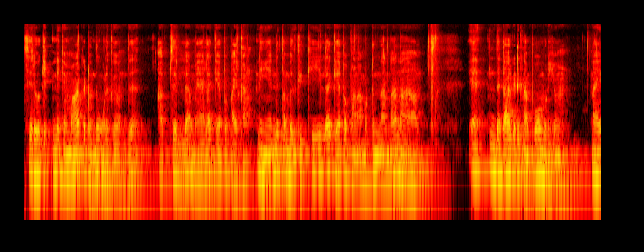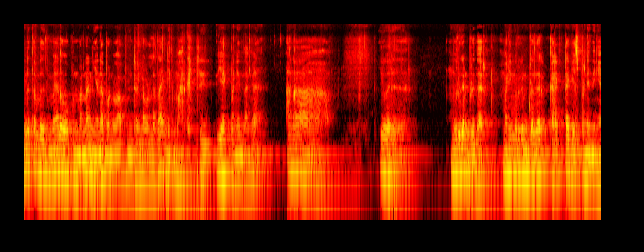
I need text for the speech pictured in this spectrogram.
சரி ஓகே இன்றைக்கி மார்க்கெட் வந்து உங்களுக்கு வந்து அப் சைடில் மேலே கேப்பப் ஆயிருக்காங்க. நீங்கள் எண்ணூற்றம்பதுக்கு கீழே கேப்பப் ஆனால் மட்டும்தான் நான் இந்த டார்கெட்டுக்கு நான் போக முடியும். நான் எண்ணூற்றம்பதுக்கு மேலே ஓப்பன் பண்ணால் நீ என்ன பண்ணுவ அப்படின்ற லெவலில் தான் இன்றைக்கி மார்க்கெட் ரியாக்ட் பண்ணியிருந்தாங்க. ஆனால் இவர் முருகன் பிரதர் மணிமுருகன் பிரதர் கரெக்டாக கெஸ் பண்ணியிருந்தீங்க.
